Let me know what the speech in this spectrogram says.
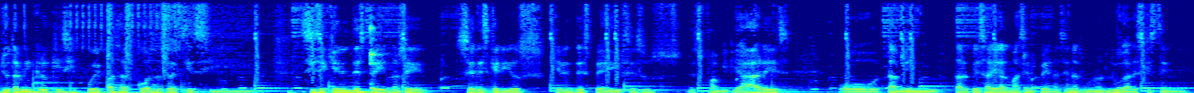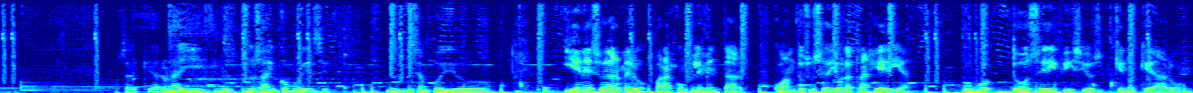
yo también creo que sí puede pasar cosas, o sea, que si, si se quieren despedir, no sé, seres queridos quieren despedirse sus, de sus familiares, o también tal vez hay almas en penas en algunos lugares que estén, o sea, quedaron ahí y no, saben cómo irse, no, se han podido... Y en eso de Armero, para complementar, cuando sucedió la tragedia, hubo dos edificios que no quedaron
